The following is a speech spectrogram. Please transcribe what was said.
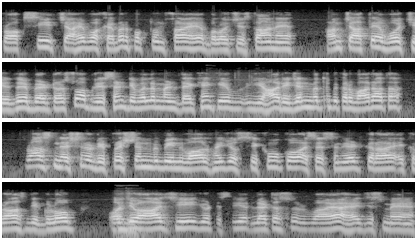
प्रॉक्सी चाहे वो खैबर पख्तूनख्वा है बलोचिस्तान है हम चाहते हैं वो चीज़ें एड्रेस हो। अब रिसेंट डेवलपमेंट देखें कि यहाँ रीजन में तो भी करवा रहा था। ट्रांस नेशनल डिप्रेशन में भी इन्वॉल्व है जो सिखों को असेसिनेट करा है अक्रॉस द ग्लोब और हाँ जो आज ही जो लेटेस्ट आया है जिसमें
